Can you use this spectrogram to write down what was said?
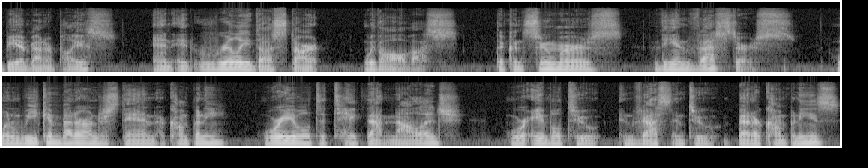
be a better place. And it really does start with all of us the consumers, the investors. When we can better understand a company, we're able to take that knowledge, we're able to invest into better companies.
